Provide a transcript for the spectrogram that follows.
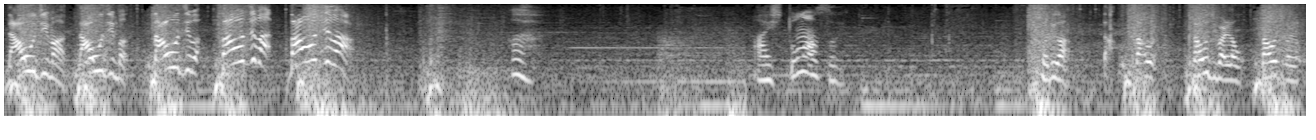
나오지 마. 나오지 마. 나오지 마. 나오지 마. 나오지 마. 아. 아이씨 또 나왔어. 저리 가 나 나오 나오지 말라고 나오지 말라고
